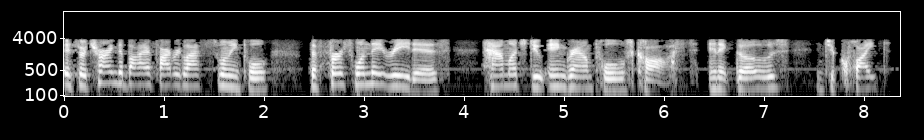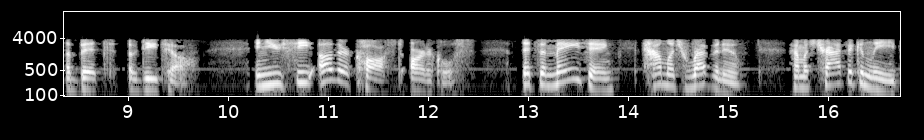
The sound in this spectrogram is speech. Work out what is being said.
if they're trying to buy a fiberglass swimming pool, the first one they read is, how much do in-ground pools cost? And it goes into quite a bit of detail. And you see other cost articles. It's amazing how much revenue, how much traffic and leads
